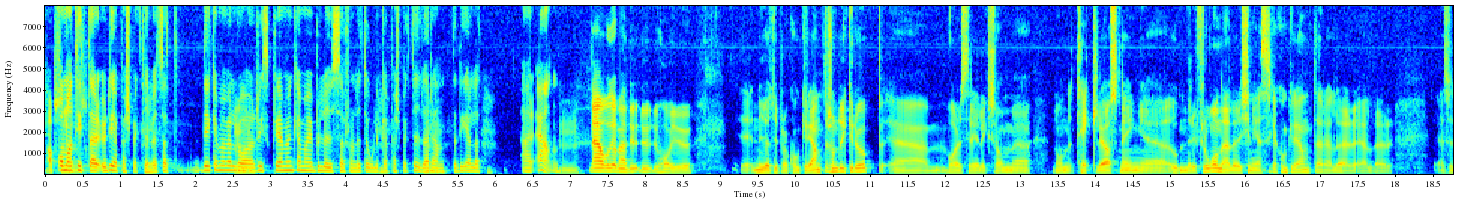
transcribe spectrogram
om man tittar ur det perspektivet. Så det kan man väl då, mm. riskpremien kan man ju belysa från lite olika perspektiv, där mm. räntedelen är en. Mm. Nej, och, men, du, du, du har ju eh, nya typer av konkurrenter som dyker upp, eh, vare sig det är liksom eh, någon techlösning eh, underifrån eller kinesiska konkurrenter eller, eller alltså,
